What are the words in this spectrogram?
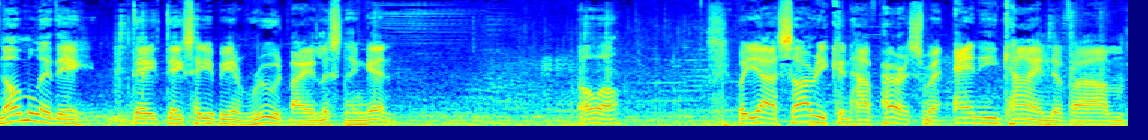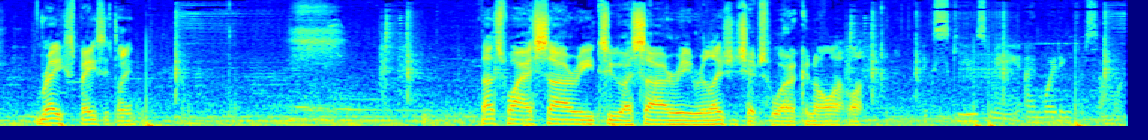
Normally they, they they say you're being rude by listening in. Oh well. But yeah, Sari can have parents from any kind of um, race, basically. That's why Asari to Asari relationships work and all that one. Excuse me, I'm waiting for someone.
